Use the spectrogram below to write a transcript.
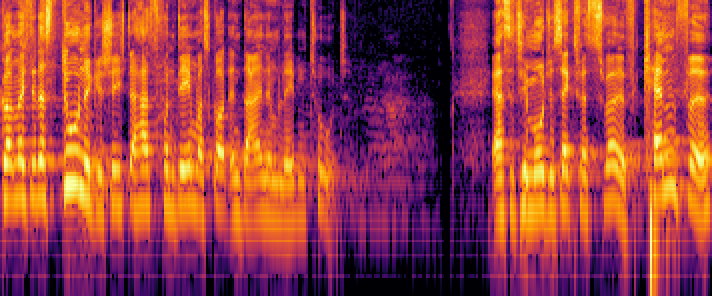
Gott möchte, dass du eine Geschichte hast von dem, was Gott in deinem Leben tut. 1 Timotheus 6, Vers 12. Kämpfe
